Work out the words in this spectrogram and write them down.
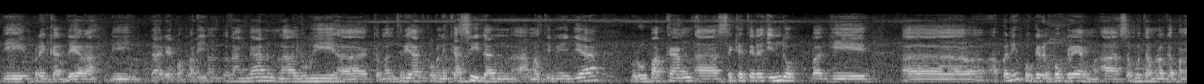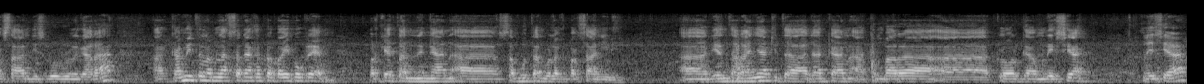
di peringkat daerah di daerah Papua ini. Tunangan melalui uh, Kementerian Komunikasi dan uh, Multimedia merupakan uh, sekretariat induk bagi uh, apa ni program-program uh, sambutan bulan kebangsaan di seluruh negara. Uh, kami telah melaksanakan berbagai program berkaitan dengan uh, sambutan bulan kebangsaan ini. Uh, di antaranya kita adakan uh, kembara uh, keluarga Malaysia Malaysia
